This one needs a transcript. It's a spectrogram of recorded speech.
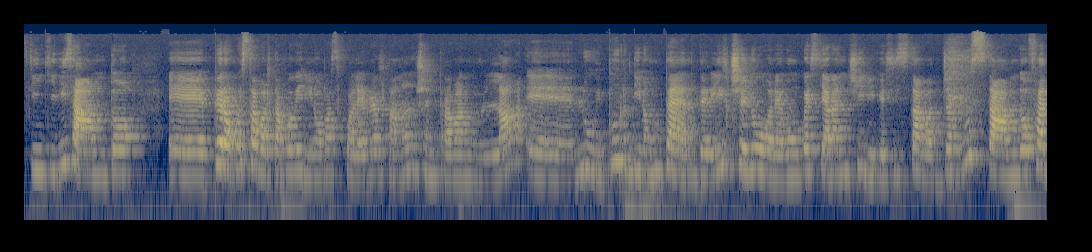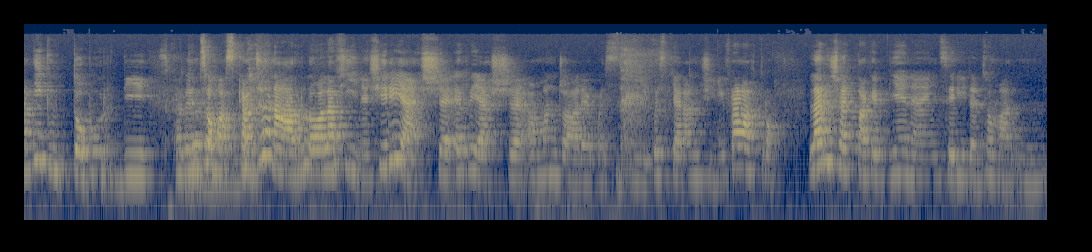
stinchi di santo, eh, però questa volta poverino Pasquale in realtà non c'entrava nulla e lui pur di non perdere il cenone con questi arancini che si stava già gustando fa di tutto pur di Scagionarlo. insomma scagionarlo, alla fine ci riesce e riesce a mangiare questi, questi arancini. Fra l'altro la ricetta che viene inserita insomma mh,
